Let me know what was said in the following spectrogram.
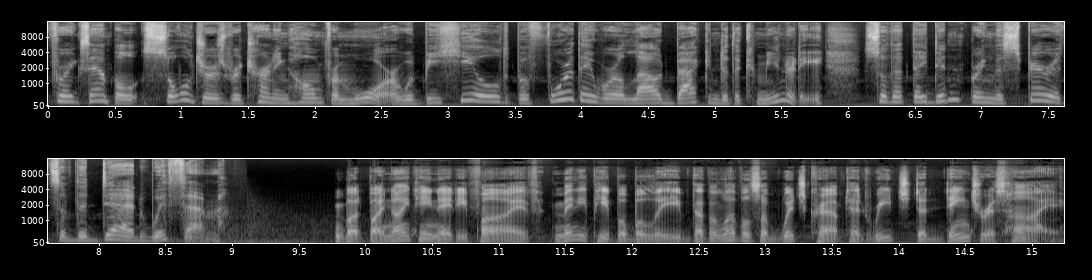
For example, soldiers returning home from war would be healed before they were allowed back into the community so that they didn't bring the spirits of the dead with them. But by 1985, many people believed that the levels of witchcraft had reached a dangerous high.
